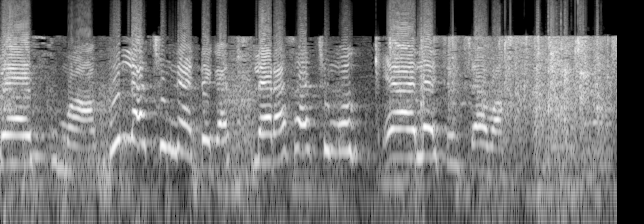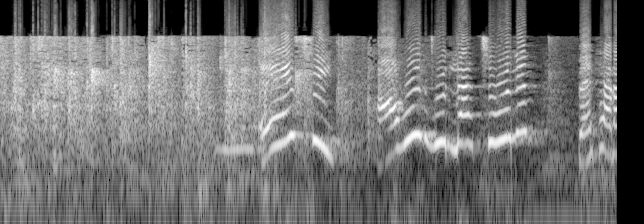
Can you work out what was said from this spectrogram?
በስማ ሁላችሁም ነው ያደጋችሁ። ለራሳችሁ ሞቅ ያለ ጭብጨባ። እሺ አሁን ሁላችሁንም በተራ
